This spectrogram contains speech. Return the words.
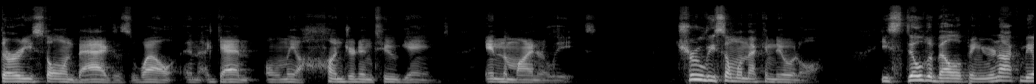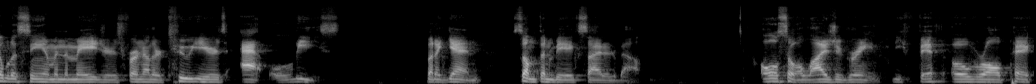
30 stolen bags as well. And again, only 102 games in the minor leagues. Truly someone that can do it all. He's still developing. You're not going to be able to see him in the majors for another two years at least. But again, something to be excited about. Also, Elijah Green, the fifth overall pick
